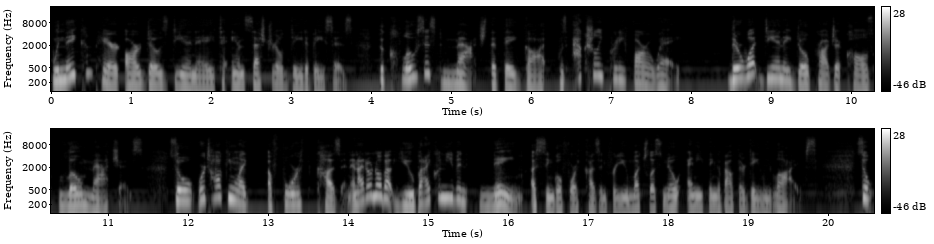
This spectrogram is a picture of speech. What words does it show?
When they compared our Doe's DNA to ancestral databases, the closest match that they got was actually pretty far away. They're what DNA Doe Project calls low matches. So we're talking like a fourth cousin. And I don't know about you, but I couldn't even name a single fourth cousin for you, much less know anything about their daily lives. So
